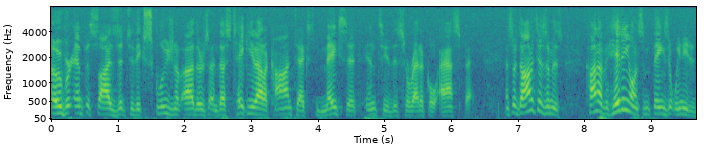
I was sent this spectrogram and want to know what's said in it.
overemphasizes it to the exclusion of others and thus taking it out of context makes it into this heretical aspect. And so Donatism is kind of hitting on some things that we need to,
